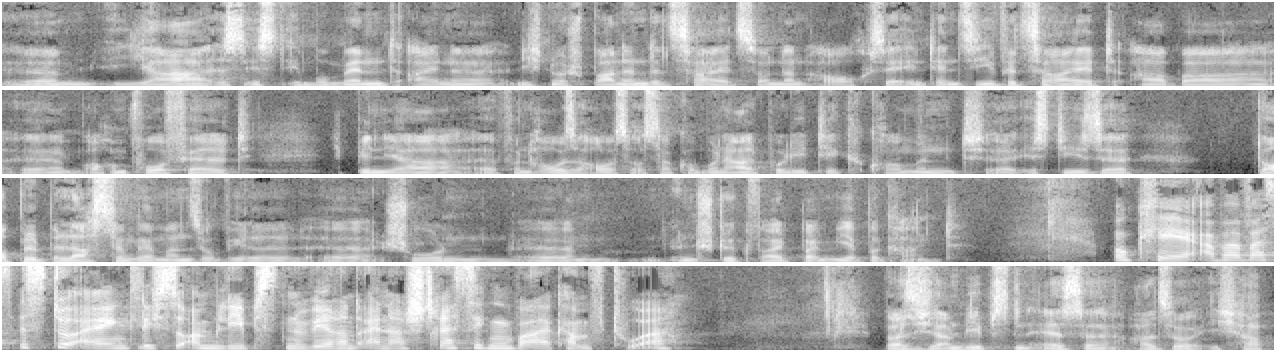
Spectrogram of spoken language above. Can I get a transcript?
Ähm, ja, es ist im Moment eine nicht nur spannende Zeit, sondern auch sehr intensive Zeit. Aber äh, auch im Vorfeld, ich bin ja äh, von Hause aus aus der Kommunalpolitik kommend, äh, ist diese Doppelbelastung, wenn man so will, äh, schon ähm, ein Stück weit bei mir bekannt. Okay, aber was isst du eigentlich so am liebsten während einer stressigen Wahlkampftour? Was ich am liebsten esse. Also ich habe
